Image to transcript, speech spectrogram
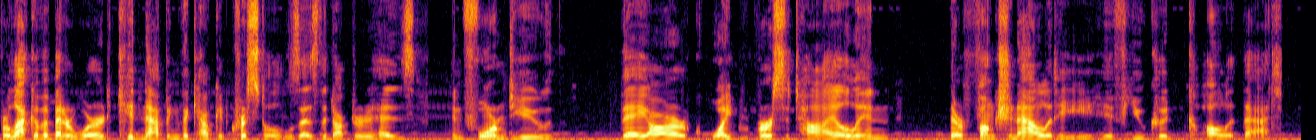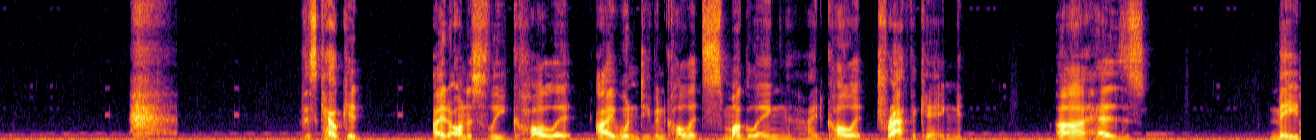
for lack of a better word, kidnapping the Cowcat crystals. As the doctor has informed you, they are quite versatile in their functionality, if you could call it that. This Cowcat, I'd honestly call it I wouldn't even call it smuggling. I'd call it trafficking. Uh, has made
